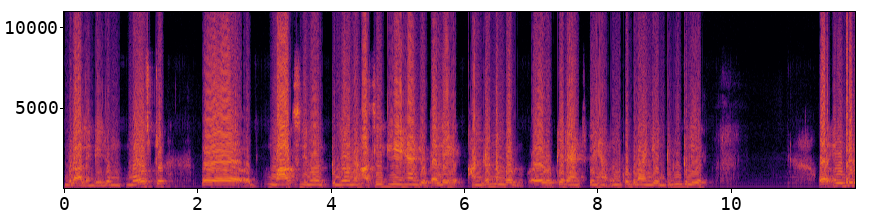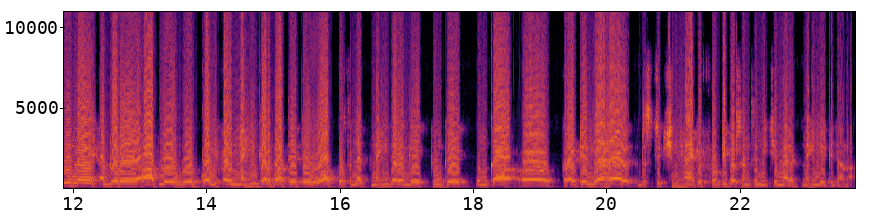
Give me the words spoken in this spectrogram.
बुला लेंगे। जो मोस्ट मार्क्स जिन्होंने हासिल किए हैं, जो पहले हंड्रेड नंबर के रैंक पे हैं, उनको बुलाएँगे इंटरव्यू के लिए। और इंटरव्यू में अगर आप लोग क्वालिफाई नहीं कर पाते तो वो आपको सिलेक्ट नहीं करेंगे, क्योंकि उनका क्राइटेरिया है रिस्ट्रिक्शन है कि 40 परसेंट से नीचे मेरिट नहीं लेके जाना।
